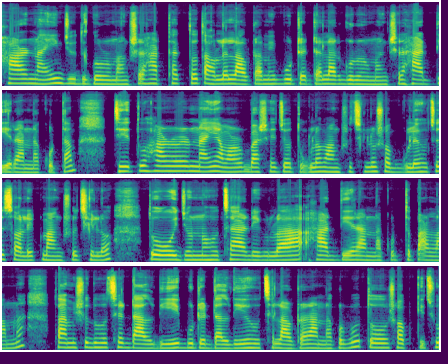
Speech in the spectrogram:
হাড় নাই। যদি গরুর মাংসের হাড় থাকতো, তাহলে লাউটা আমি বুটের ডাল আর গরুর মাংসের হাড় দিয়ে রান্না করতাম। যেহেতু হাড় নাই, আমার বাসায় যতগুলো মাংস ছিল সবগুলো হচ্ছে সলিড মাংস ছিল। তো ওই জন্য হচ্ছে আর এগুলো হাড় দিয়ে রান্না করতে পারলাম না। তো আমি শুধু হচ্ছে ডাল দিয়ে বুটের ডাল দিয়ে হচ্ছে লাউটা রান্না করব। তো সব কিছু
